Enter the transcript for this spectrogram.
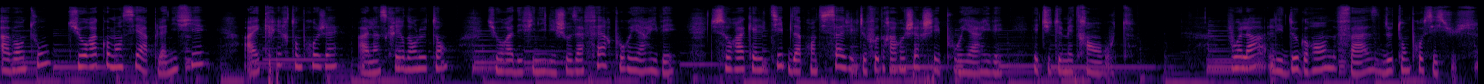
avant tout, tu auras commencé à planifier, à écrire ton projet, à l'inscrire dans le temps. Tu auras défini les choses à faire pour y arriver. Tu sauras quel type d'apprentissage il te faudra rechercher pour y arriver et tu te mettras en route. Voilà les deux grandes phases de ton processus.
